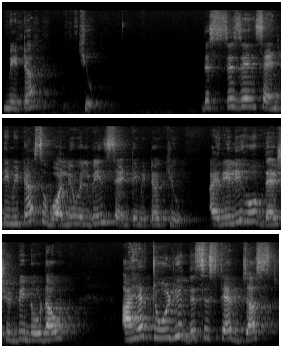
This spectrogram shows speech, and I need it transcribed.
meter cube. This is in centimeter, so volume will be in centimeter cube. I really hope there should be no doubt. I have told you this step just,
